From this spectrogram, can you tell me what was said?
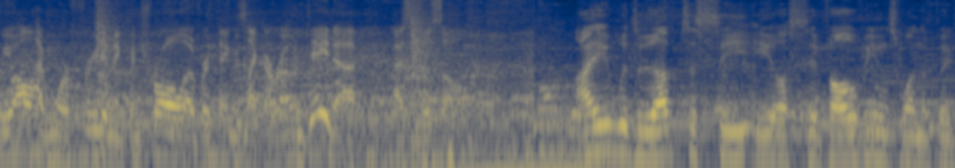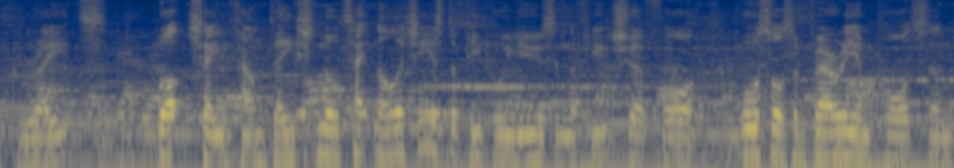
we all have more freedom and control over things like our own data as a result. I would love to see EOS evolving as one of the great blockchain foundational technologies that people use in the future for all sorts of very important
